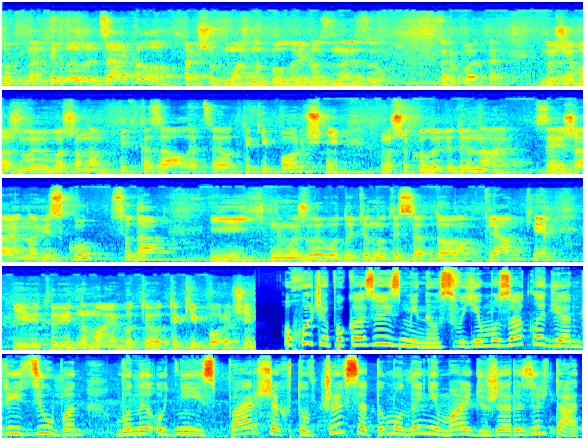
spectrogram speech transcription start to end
Тут нахилили дзеркало, так щоб можна було його знизу зробити. Дуже важливо, що нам підказали, це от такі поручні, тому що коли людина заїжджає на візку сюди, їй неможливо дотягнутися до клямки, і відповідно має бути от такі поручні. Охоче показує зміни у своєму закладі Андрій Дзюбан. Вони одні із перших, хто вчився, тому нині мають уже результат.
